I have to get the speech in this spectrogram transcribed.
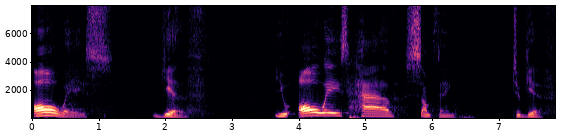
always give. You always have something to give.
